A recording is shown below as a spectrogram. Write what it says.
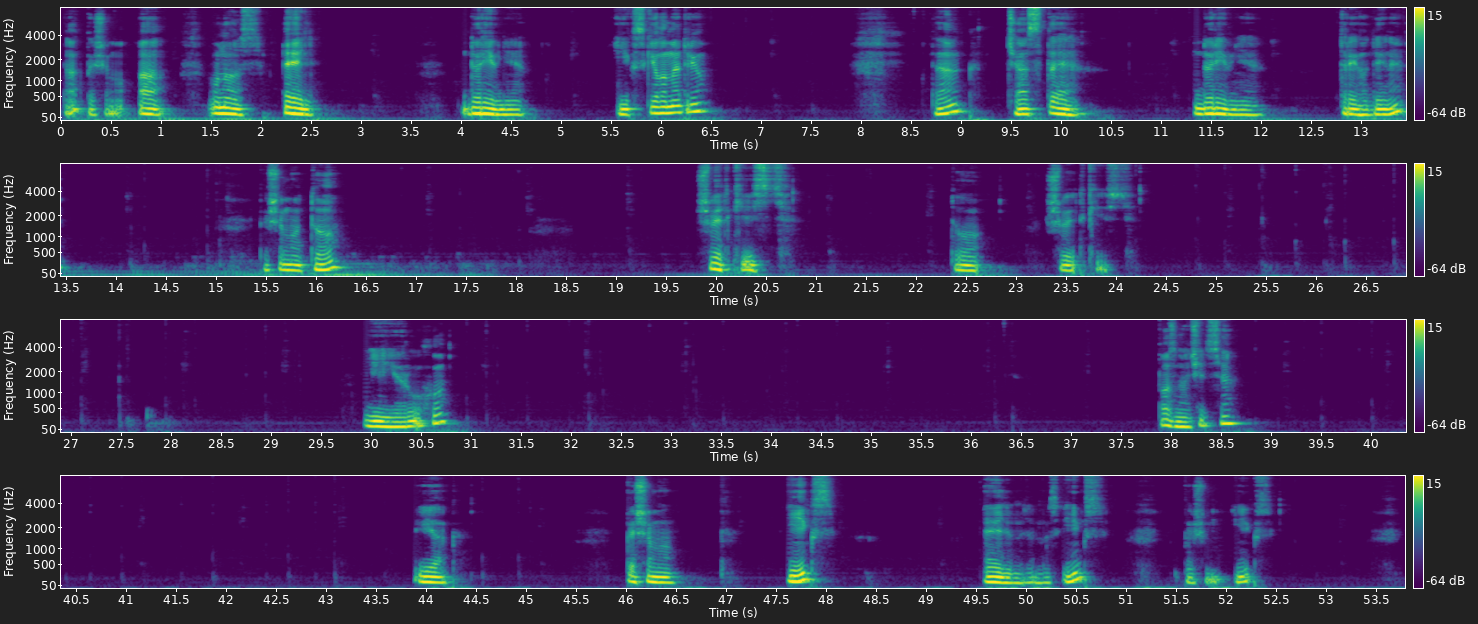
Так, пишемо. А у нас L дорівнює х кілометрів. Так, час T дорівнює 3 години. Пишемо то. Швидкість. То швидкість. Її руху. Позначиться. Як? Пишемо x. L у x. Пишемо x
